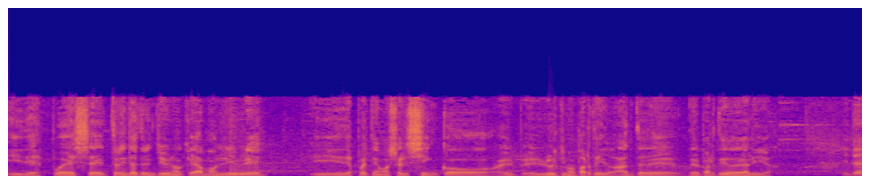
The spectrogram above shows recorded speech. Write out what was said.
y después el 30-31 quedamos libres y después tenemos el 5 el, último partido antes de, del partido de la liga. اذا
